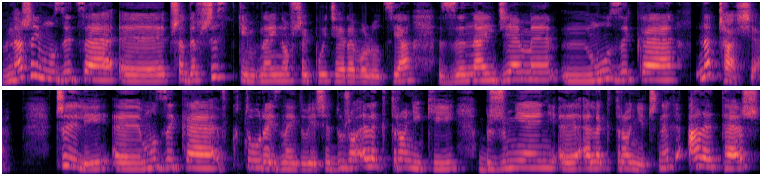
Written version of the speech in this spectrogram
W naszej muzyce, y, przede wszystkim w najnowszej płycie Rewolucja, znajdziemy mm, muzykę na czasie. Czyli y, muzykę, w której znajduje się dużo elektroniki, brzmień y, elektronicznych, ale też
